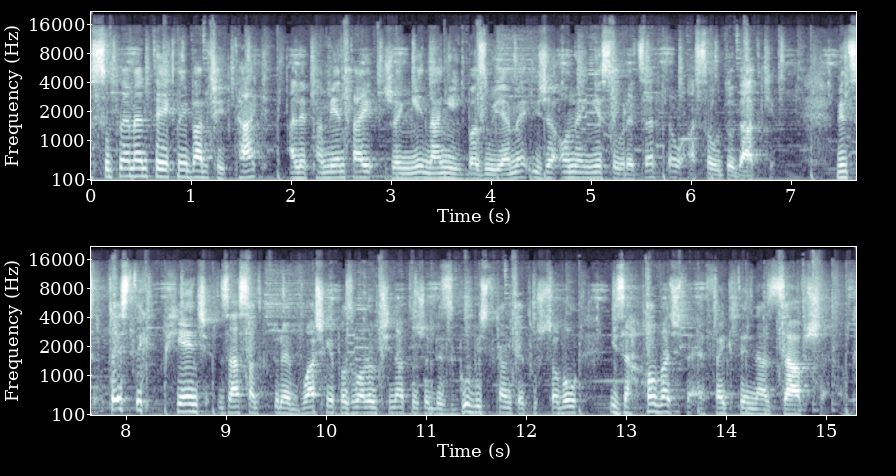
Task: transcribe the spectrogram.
suplementy jak najbardziej tak, ale pamiętaj, że nie na nich bazujemy i że one nie są receptą, a są dodatkiem. Więc to jest tych pięć zasad, które właśnie pozwolą Ci na to, żeby zgubić tkankę tłuszczową i zachować te efekty na zawsze, ok?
